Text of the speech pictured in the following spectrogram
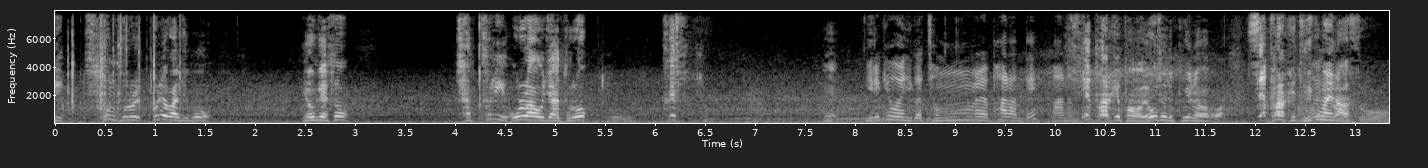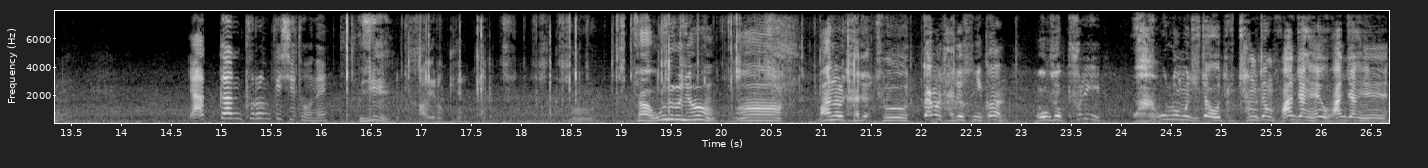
이 스톰프를 뿌려가지고 여기에서 자풀이 올라오지 않도록 하겠습니다. 예, 이렇게 보니까 정말 파란데? 많은데? 새파랗게 봐봐 여기서도 보이나 봐봐 새파랗게 되게 많이 나왔어. 약간 푸른빛이 도네. 그지? 아 이렇게 이렇게. 어. 자 오늘은요 어, 마늘 다져 저 땅을 다졌으니까 여기서 풀이 확 올라오면 진짜 어떻게 잘못하면 환장해요 환장해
